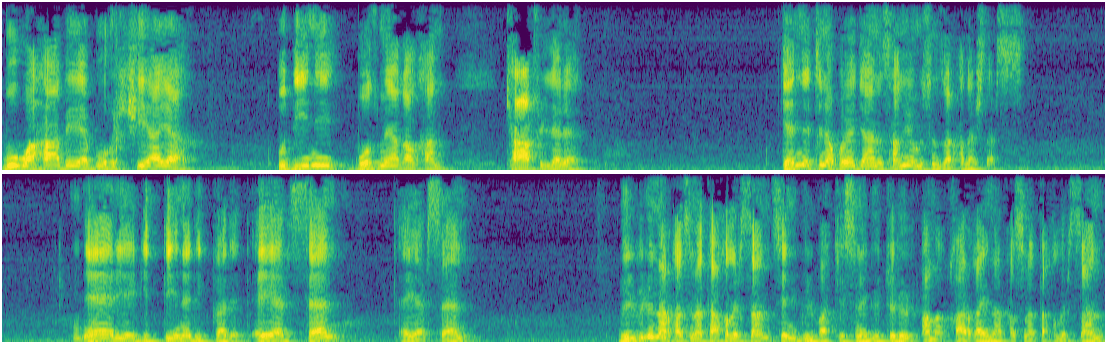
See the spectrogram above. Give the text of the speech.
bu Vahabe'ye, bu Şia'ya, bu dini bozmaya kalkan kafirlere cennetine koyacağını sanıyor musunuz arkadaşlar siz? Nereye gittiğine dikkat et. Eğer sen eğer sen bülbülün arkasına takılırsan seni gül bahçesine götürür ama kargayın arkasına takılırsan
